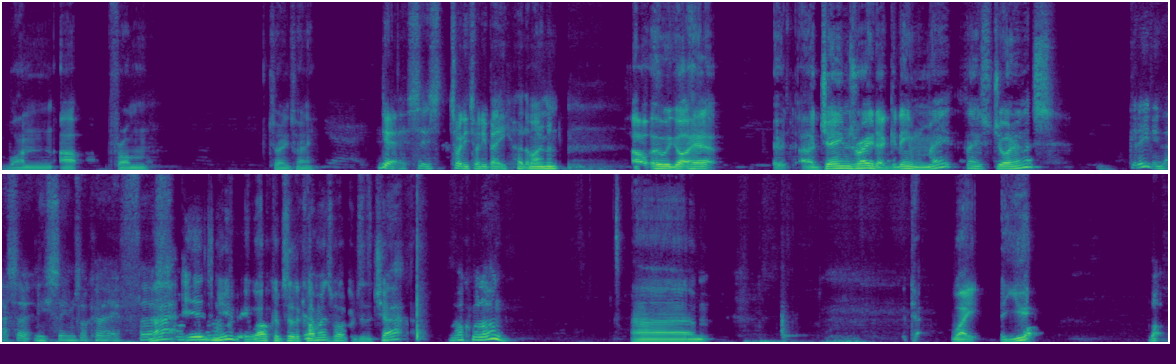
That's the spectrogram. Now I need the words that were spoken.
one up from 2020. Yeah. It's, it's 2020B at the moment. Oh, who we got here? Uh, James Raider. Good evening, mate. Thanks for joining us. Good evening. That certainly seems like a first. That is newbie. Welcome to the comments. Welcome to the chat. Welcome along. Um, okay, wait, are you What?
